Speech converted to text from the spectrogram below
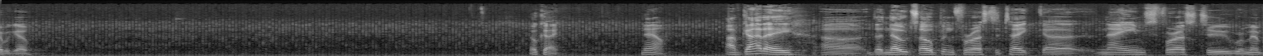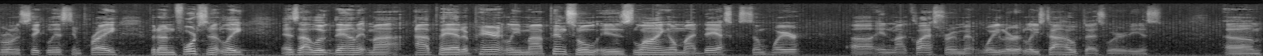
There we go. Okay. Now, I've got a uh, the notes open for us to take uh, names for us to remember on a sick list and pray. But unfortunately, as I look down at my iPad, apparently my pencil is lying on my desk somewhere uh, in my classroom at Wheeler. At least I hope that's where it is. Um,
